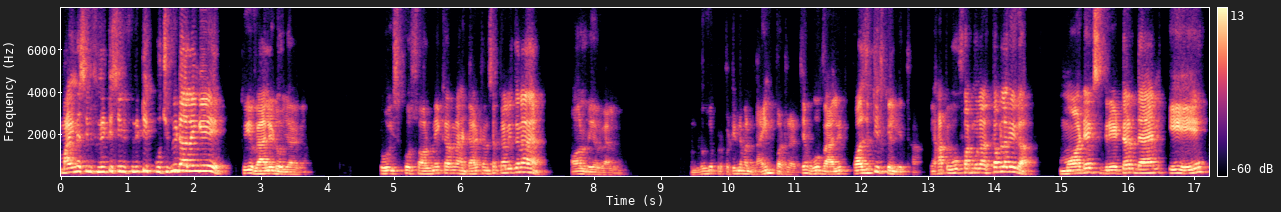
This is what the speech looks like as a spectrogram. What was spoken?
माइनस इन्फिनिटी से इन्फिनिटी कुछ भी डालेंगे तो ये वैलिड हो जाएगा। तो इसको सॉल्व नहीं करना है डायरेक्ट आंसर कर लेना है? ऑल रियल वैल्यू हम लोग जो प्रॉपर्टी नंबर नाइन पढ़ रहे थे, वो वैलिड पॉजिटिव के लिए था। यहाँ पे वो फॉर्मूला कब लगेगा? Mod x greater than a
